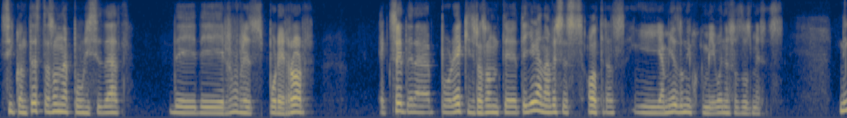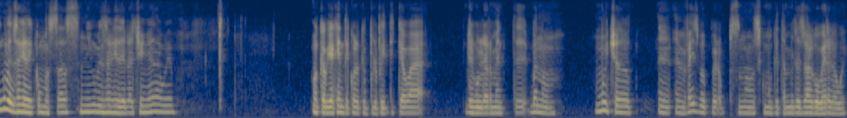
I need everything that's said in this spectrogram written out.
si contestas una publicidad de, de rufles por error, etcétera, por X razón, te, te llegan a veces otras. Y a mí es lo único que me llegó en esos dos meses. Ningún mensaje de cómo estás, ningún mensaje de la chingada, güey. Aunque había gente con la que platicaba regularmente, bueno, mucho en, Facebook, pero pues no, es como que también les da algo verga, güey.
